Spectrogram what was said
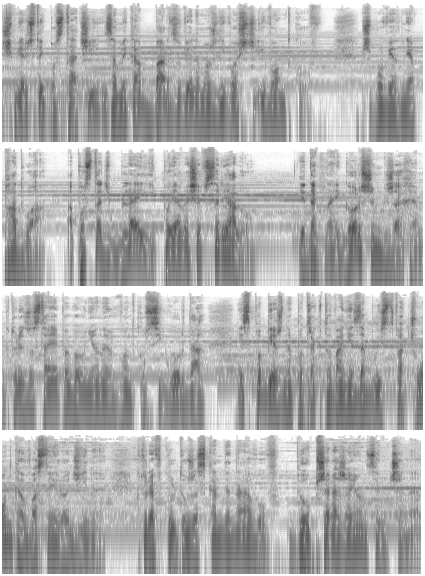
Śmierć tej postaci zamyka bardzo wiele możliwości i wątków. Przepowiednia padła, a postać Blei pojawia się w serialu. Jednak najgorszym grzechem, który zostaje popełniony w wątku Sigurda, jest pobieżne potraktowanie zabójstwa członka własnej rodziny, które w kulturze Skandynawów było przerażającym czynem.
